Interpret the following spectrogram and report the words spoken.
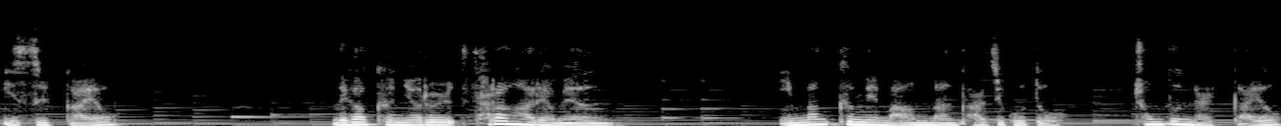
있을까요? 내가 그녀를 사랑하려면 이만큼의 마음만 가지고도 충분할까요?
